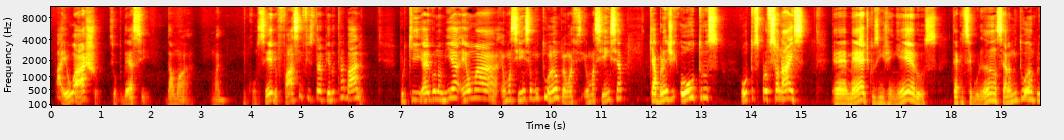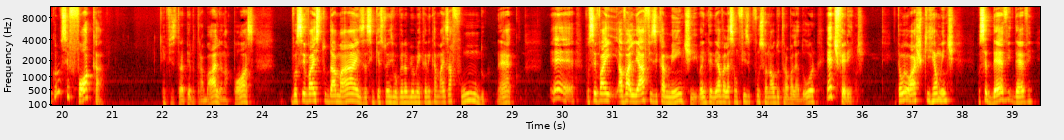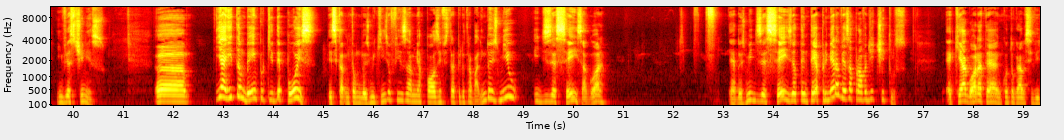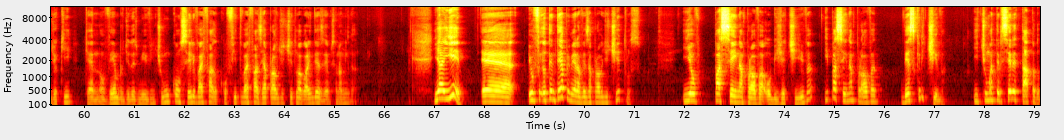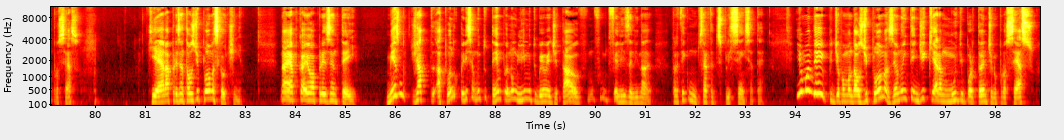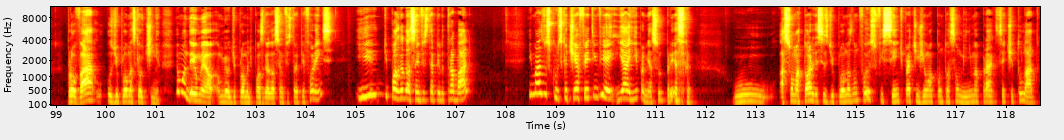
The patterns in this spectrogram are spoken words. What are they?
Ah, eu acho, se eu pudesse dar uma, uma, um conselho, faça em fisioterapia do trabalho. Porque a ergonomia é uma, é uma ciência muito ampla, é uma, é uma ciência que abrange outros, outros profissionais, é, médicos, engenheiros, técnicos de segurança, ela é muito ampla. E quando você foca em fisioterapia do trabalho, na pós, você vai estudar mais assim questões envolvendo a biomecânica mais a fundo, né? É, você vai avaliar fisicamente, vai entender a avaliação físico-funcional do trabalhador, é diferente. Então eu acho que realmente você deve, deve investir nisso. Uh, e aí também, porque depois, esse, então em 2015 eu fiz a minha pós em fisioterapia do trabalho. Em 2016, agora, é, 2016 eu tentei a primeira vez a prova de títulos. É que agora, até enquanto eu gravo esse vídeo aqui, que é novembro de 2021, o conselho vai o COFITO vai fazer a prova de título agora em dezembro, se eu não me engano. E aí, é, eu, eu tentei a primeira vez a prova de títulos e eu passei na prova objetiva e passei na prova descritiva. E tinha uma terceira etapa do processo, que era apresentar os diplomas que eu tinha. Na época eu apresentei, mesmo já atuando com perícia há muito tempo, eu não li muito bem o edital, não fui muito feliz ali na. Tratei com certa displicência até. E eu mandei, pedia para mandar os diplomas, eu não entendi que era muito importante no processo provar os diplomas que eu tinha. Eu mandei o meu, o meu diploma de pós-graduação em fisioterapia forense e de pós-graduação em fisioterapia do trabalho e mais os cursos que eu tinha feito enviei. E aí, para minha surpresa, o, a somatória desses diplomas não foi o suficiente para atingir uma pontuação mínima para ser titulado.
